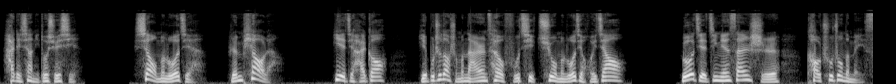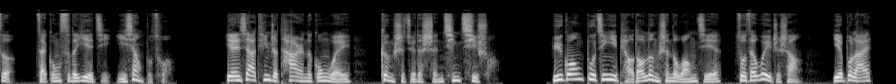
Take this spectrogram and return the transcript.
还得向你多学习。像我们罗姐，人漂亮。业绩还高，也不知道什么男人才有福气娶我们罗姐回家哦。罗姐今年三十，靠出众的美色，在公司的业绩一向不错。眼下听着他人的恭维，更是觉得神清气爽。余光不经意瞟到愣神的王杰坐在位置上，也不来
